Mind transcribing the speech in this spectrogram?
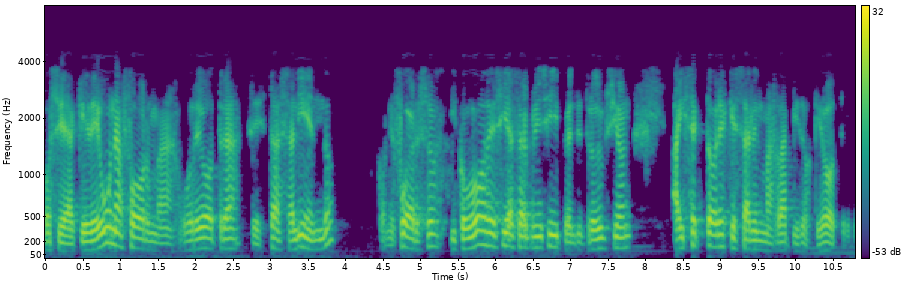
O sea que de una forma o de otra se está saliendo con esfuerzo y como vos decías al principio en tu introducción, hay sectores que salen más rápidos que otros.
